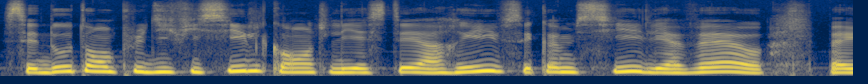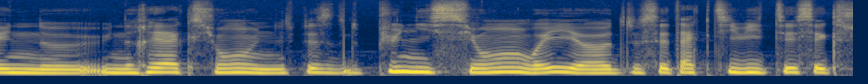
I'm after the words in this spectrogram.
C'est d'autant plus difficile quand l'IST arrive. C'est comme s'il y avait euh, bah, une, une, réaction, une espèce de punition oui, euh, de cette activité sexuelle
